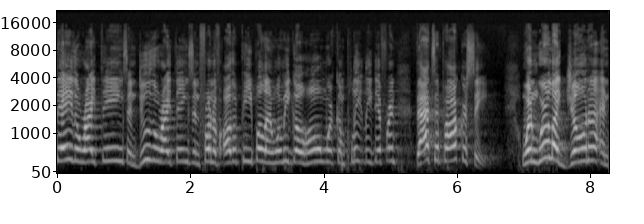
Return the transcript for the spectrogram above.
say the right things and do the right things in front of other people, and when we go home, we're completely different, that's hypocrisy. When we're like Jonah and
